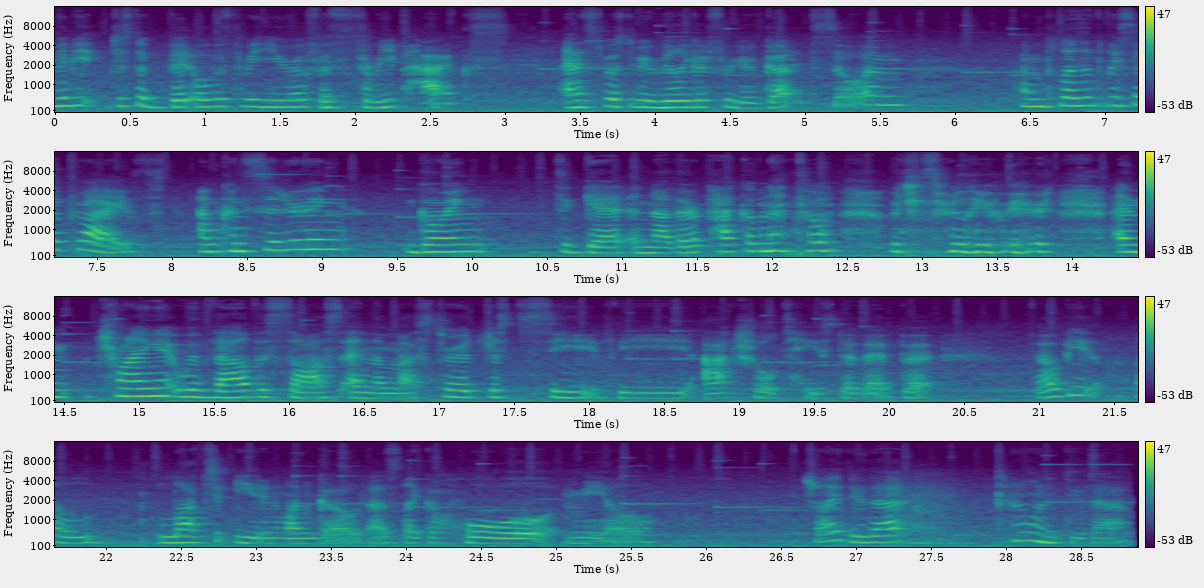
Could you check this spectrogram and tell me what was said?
maybe just a bit over 3 euro for 3 packs and it's supposed to be really good for your gut so I'm I'm pleasantly surprised. I'm considering going to get another pack of natto, which is really weird, and trying it without the sauce and the mustard just to see the actual taste of it. But that would be a lot to eat in one go. That's like a whole meal. Shall I do that? I don't want to do that.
